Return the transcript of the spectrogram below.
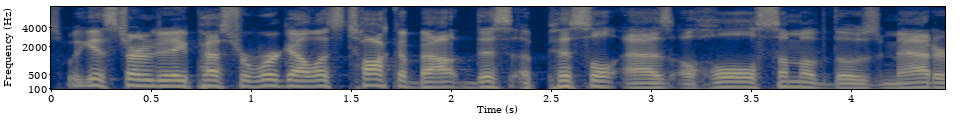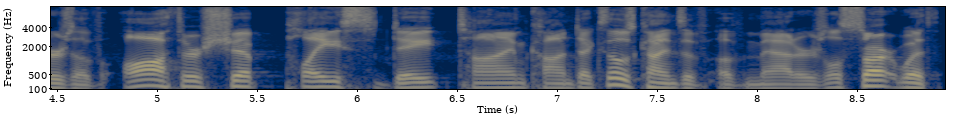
So we get started today, Pastor Wirgau. Let's talk about this epistle as a whole, some of those matters of authorship, place, date, time, context, those kinds of, of matters. Let's start with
